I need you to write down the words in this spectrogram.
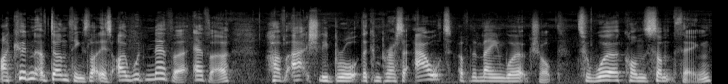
I couldn't have done things like this. I would never, ever have actually brought the compressor out of the main workshop to work on something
